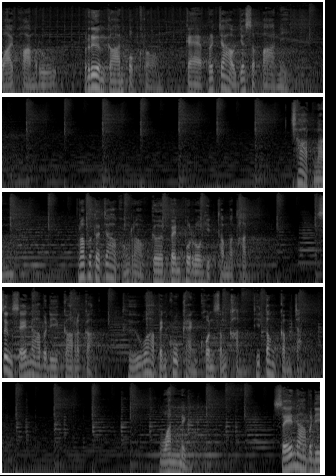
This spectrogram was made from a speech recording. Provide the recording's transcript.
วายความรู้เรื่องการปกครองแก่พระเจ้ายศปานี ชาตินั้น พระพุทธเจ้าของเราเกิดเป็นปุโรหิตธรรมทัตซึ่งเสนาบดีการกะ ถือว่าเป็นคู่แข่งคนสำคัญที่ต้องกำจัด วันหนึ่ง เสนาบดี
